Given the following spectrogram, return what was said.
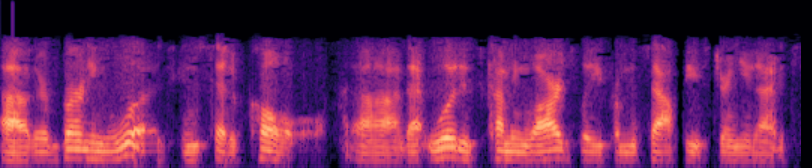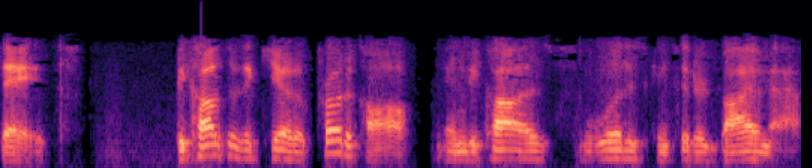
Uh, they're burning wood instead of coal. That wood is coming largely from the southeastern United States. Because of the Kyoto Protocol and because wood is considered biomass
